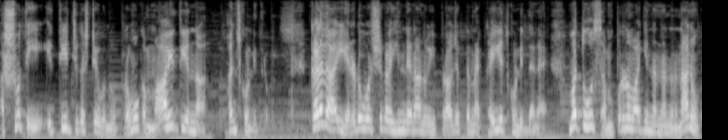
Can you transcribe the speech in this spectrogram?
ಅಶ್ವತಿ ಇತ್ತೀಚೆಗಷ್ಟೇ ಒಂದು ಪ್ರಮುಖ ಮಾಹಿತಿಯನ್ನು ಹಂಚಿಕೊಂಡಿದ್ದರು ಕಳೆದ ಎರಡು ವರ್ಷಗಳ ಹಿಂದೆ ನಾನು ಈ ಪ್ರಾಜೆಕ್ಟನ್ನು ಕೈಗೆತ್ತಿಕೊಂಡಿದ್ದೇನೆ ಮತ್ತು ಸಂಪೂರ್ಣವಾಗಿ ನನ್ನನ್ನು ನಾನು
